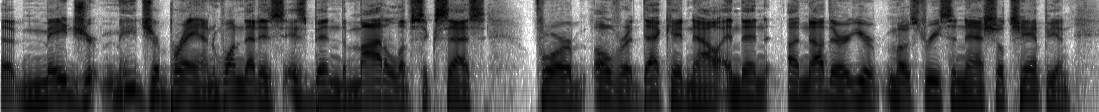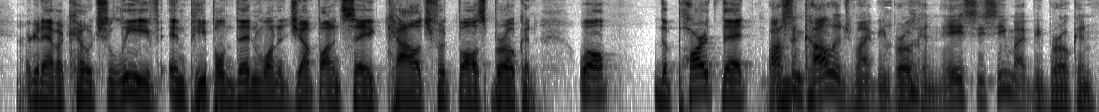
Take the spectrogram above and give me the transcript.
a major major brand, one that is has been the model of success for over a decade now, and then another, your most recent national champion, are going to have a coach leave, and people then want to jump on and say college football's broken. Well, the part that Boston College might be broken. The ACC might be broken.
